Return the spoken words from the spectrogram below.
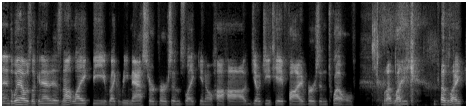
and the way I was looking at it is not like the like remastered versions, like you know, haha, you know, GTA Five version twelve, but like, but like,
